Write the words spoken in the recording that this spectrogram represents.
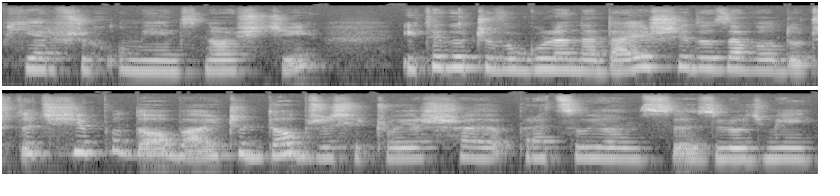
pierwszych umiejętności i tego, czy w ogóle nadajesz się do zawodu, czy to Ci się podoba i czy dobrze się czujesz e, pracując z ludźmi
